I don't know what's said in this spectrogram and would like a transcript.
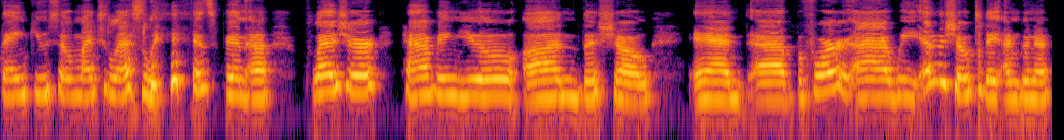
Thank you so much, Leslie. it's been a pleasure having you on the show. And uh, before uh, we end the show today, I'm going to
